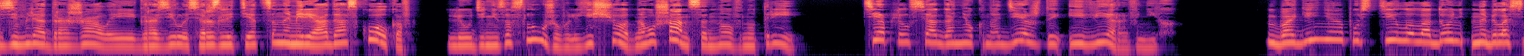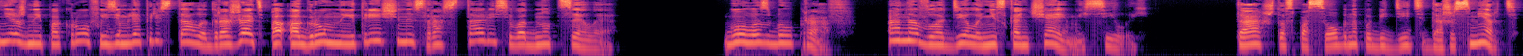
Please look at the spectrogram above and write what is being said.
Земля дрожала и грозилась разлететься на мириады осколков. Люди не заслуживали еще одного шанса, но внутри теплился огонек надежды и веры в них. Богиня опустила ладонь на белоснежный покров, и земля перестала дрожать, а огромные трещины срастались в одно целое. Голос был прав. Она владела нескончаемой силой. Та, что способна победить даже смерть.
